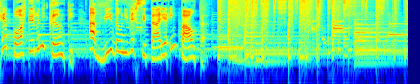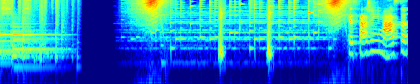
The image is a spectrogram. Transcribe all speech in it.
Repórter Unicamp. A vida universitária em pauta. Testagem em massa,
